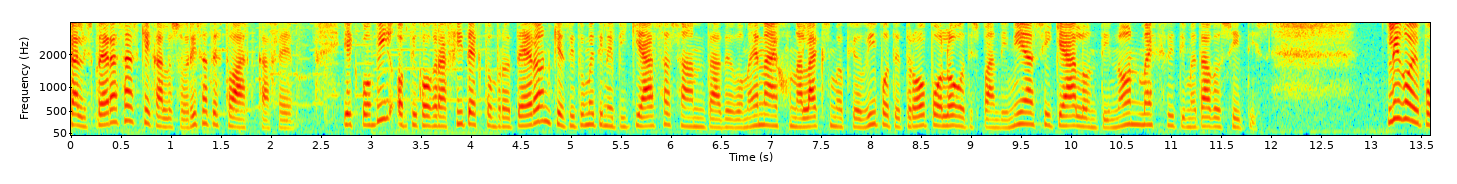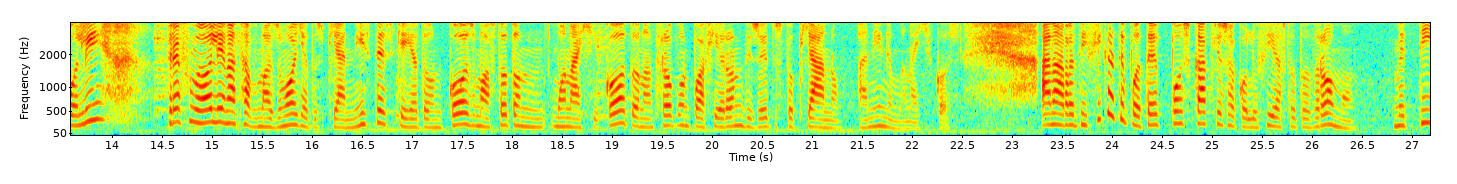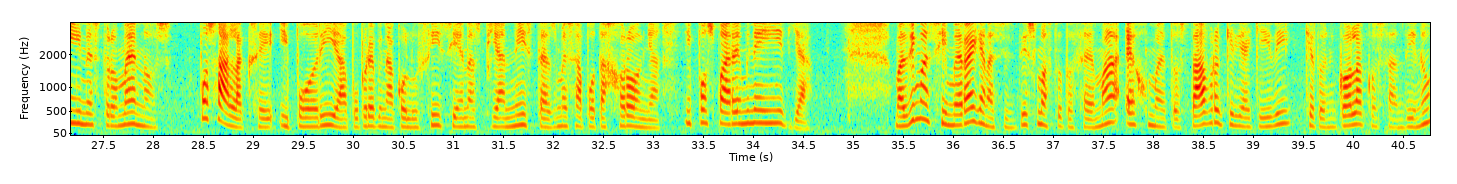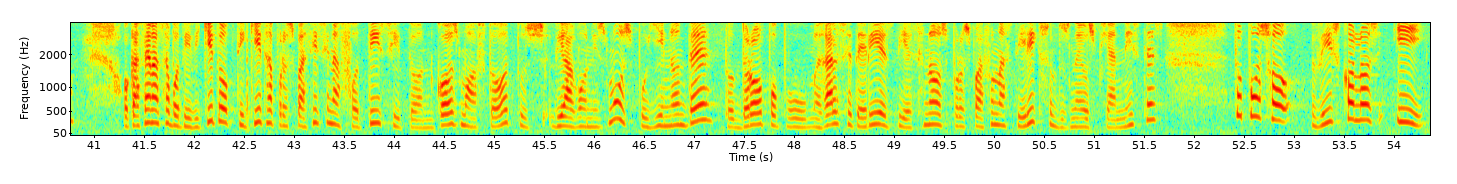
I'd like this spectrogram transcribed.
Καλησπέρα σας και καλώς ορίσατε στο Art Cafe. Η εκπομπή οπτικογραφείται εκ των προτέρων και ζητούμε την επικιά σας αν τα δεδομένα έχουν αλλάξει με οποιοδήποτε τρόπο λόγω της πανδημίας ή και άλλων τεινών μέχρι τη μετάδοσή της. Λίγο ή πολύ τρέφουμε όλοι ένα θαυμασμό για τους πιανίστες και για τον κόσμο αυτό τον μοναχικό των ανθρώπων που αφιερώνουν τη ζωή τους στο πιάνο, αν είναι μοναχικός. Αναρωτηθήκατε ποτέ πώς κάποιος ακολουθεί αυτό το δρόμο, με τι είναι στρωμένος, πώς άλλαξε η πορεία που πρέπει να ακολουθήσει ένας πιανίστας μέσα από τα χρόνια ή πώς παρέμεινε η ίδια; Μαζί μας σήμερα για να συζητήσουμε αυτό το θέμα έχουμε τον Σταύρο Κυριακίδη και τον Νικόλα Κωνσταντίνου. Ο καθένας από τη δική του οπτική θα προσπαθήσει να φωτίσει τον κόσμο αυτό, τους διαγωνισμούς που γίνονται, τον τρόπο που μεγάλες εταιρείες διεθνώς προσπαθούν να στηρίξουν τους νέους πιανίστες, το πόσο δύσκολος ή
